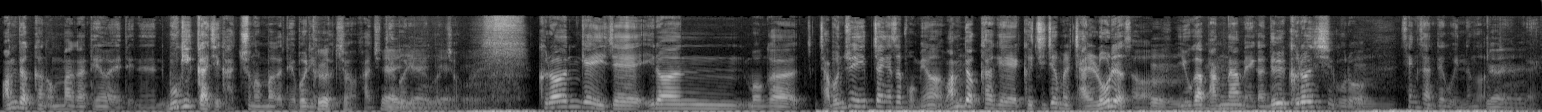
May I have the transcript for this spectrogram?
완벽한 엄마가 되어야 되는 무기까지 갖춘 엄마가 돼버리는 그렇죠. 거죠. 갖추 예, 돼버리는 예, 예, 거죠. 예. 그런 게 이제 이런 뭔가 자본주의 입장에서 보면 완벽하게 그 지점을 잘 노려서 음. 육아 박람회가 늘 그런 식으로 음. 생산되고 있는 것 같아요. 네. 네.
